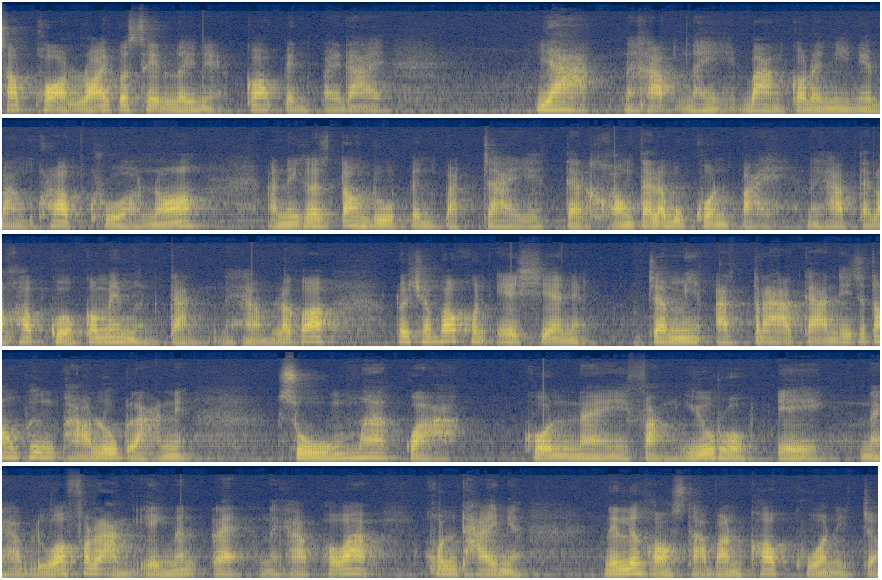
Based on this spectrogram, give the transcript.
ซัพพอร์ตร้อยเปอร์เซ็นต์เลยเนี่ยก็เป็นไปได้ยากนะครับในบางกรณีในบางครอบครัวเนาะอันนี้ก็จะต้องดูเป็นปัจจัยแต่ของแต่ละบุคคลไปนะครับ แต่ละครอบครัวก็ไม่เหมือนกันนะครับ แล้วก็โดยเฉพาะคนเอเชียเนี่ยจะมีอัตราการที่จะต้องพึ่งพาลูกหลานเนี่ยสูงมากกว่าคนในฝั่งยุโรปเองนะครับหรือว่าฝรั่งเองนั่นแหละนะครับ เพราะว่าคนไทยเนี่ย ในเรื่องของสถาบันครอบครัวนี่จะ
